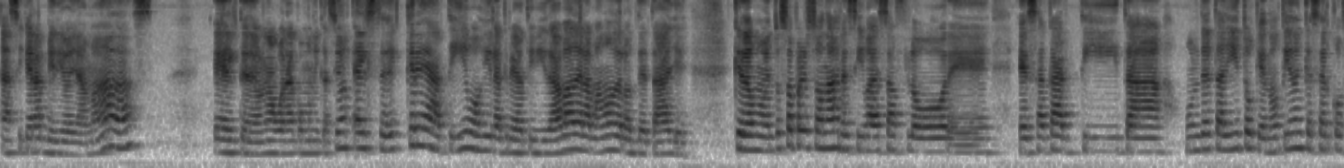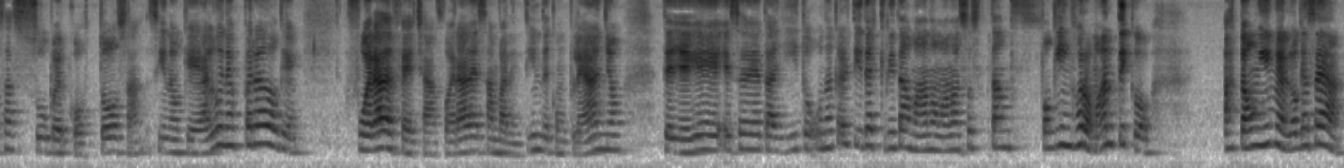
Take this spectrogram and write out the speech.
Así que las videollamadas el tener una buena comunicación, el ser creativos y la creatividad va de la mano de los detalles. Que de momento esa persona reciba esas flores, esa cartita, un detallito que no tienen que ser cosas súper costosas, sino que algo inesperado que fuera de fecha, fuera de San Valentín, de cumpleaños, te llegue ese detallito, una cartita escrita a mano, mano, eso es tan fucking romántico. Hasta un email, lo que sea.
